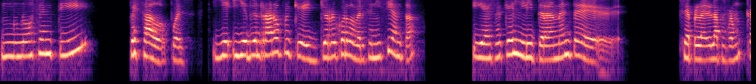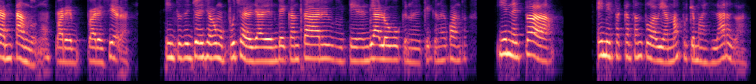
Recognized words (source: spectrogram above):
no sentí pesado, pues. Y, y es bien raro porque yo recuerdo ver Cenicienta y esa que literalmente se la pasaron cantando, ¿no? pareciera. Y entonces yo decía como, pucha, ya deben de cantar, tienen diálogo, que no sé qué, que no sé cuánto. Y en esta en esta cantan todavía más porque es más larga.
